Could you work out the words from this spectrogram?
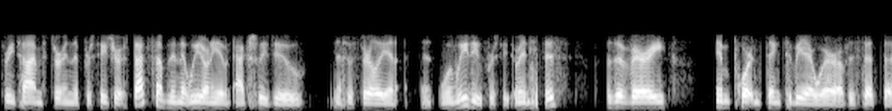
three times during the procedure. That's something that we don't even actually do necessarily when we do procedure. I mean, this was a very important thing to be aware of is that the,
